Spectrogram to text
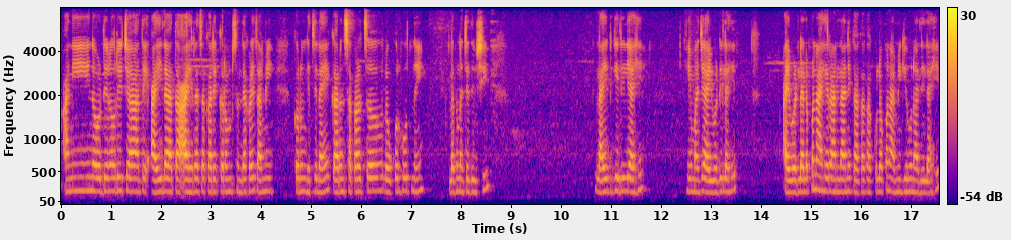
आणि नवरदेनवरीच्या ते आईला आता आहेराचा कार्यक्रम संध्याकाळीच आम्ही करून घेतलेला आहे. कारण सकाळचं लवकर होत नाही लग्नाच्या दिवशी. लाइट गेलेली आहे. हे माझे आईवडील आहेत. आईवडिलाला पण आहेर आणला आणि काका काकूला पण आम्ही घेऊन आलेलं आहे.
